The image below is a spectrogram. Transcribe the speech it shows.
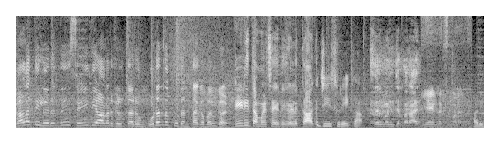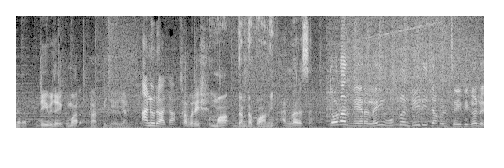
களத்திலிருந்து செய்தியாளர்கள் தரும் உடனுக்குடன் தகவல்கள். டிடி தமிழ் செய்திகளுக்காக ஜி சுரேகா. ஹரிஹரன். ஜி விஜயகுமார். கார்த்திகேயன். அனுராதா. சபரிஷ். மா தண்டபாணி. அன்பரசன். தொடர் நேரலை உங்கள் டிடி தமிழ் செய்திகளில்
